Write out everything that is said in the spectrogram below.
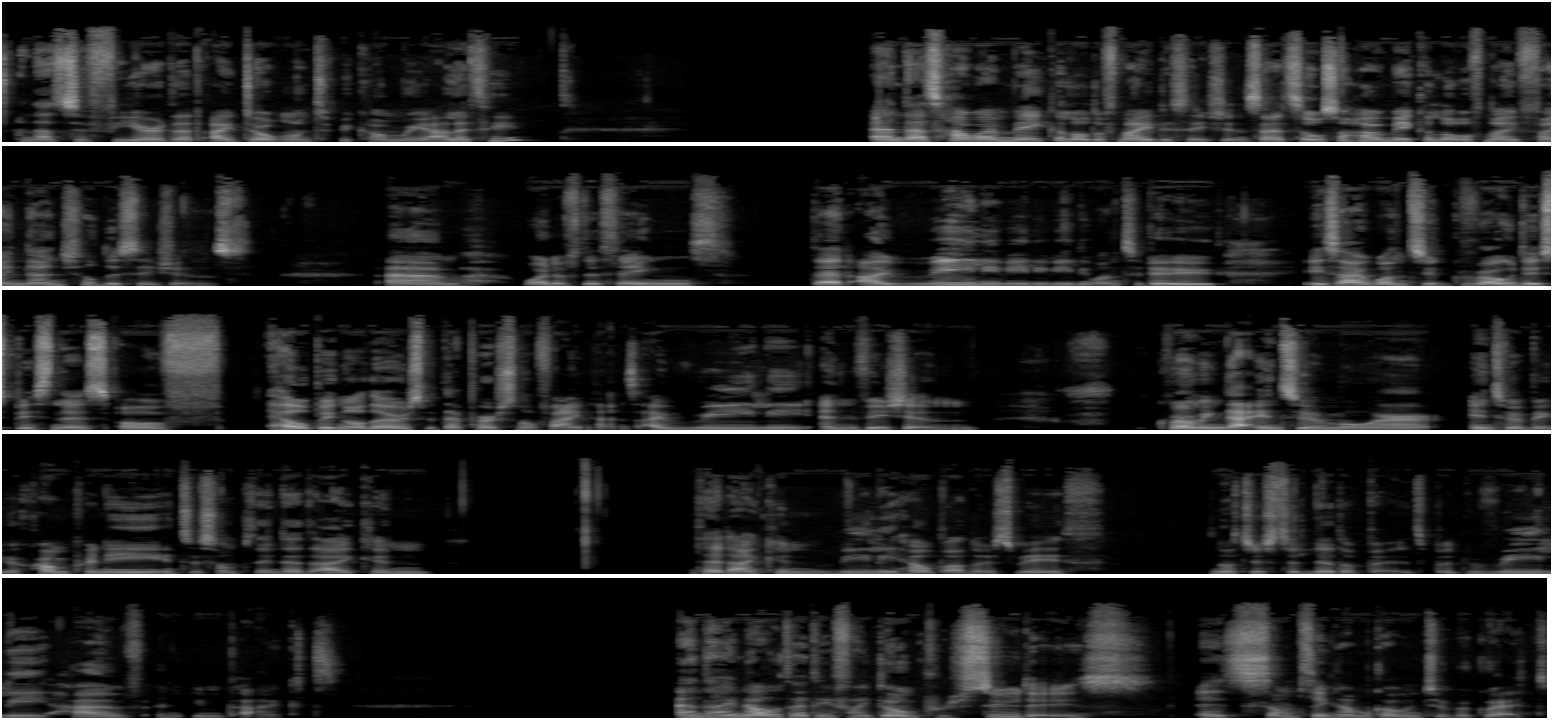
And that's a fear that I don't want to become reality. And that's how I make a lot of my decisions. That's also how I make a lot of my financial decisions. Um, one of the things that I really, really, really want to do is I want to grow this business of helping others with their personal finance. I really envision growing that into a more into a bigger company, into something that I can that I can really help others with, not just a little bit, but really have an impact. And I know that if I don't pursue this, it's something I'm going to regret.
